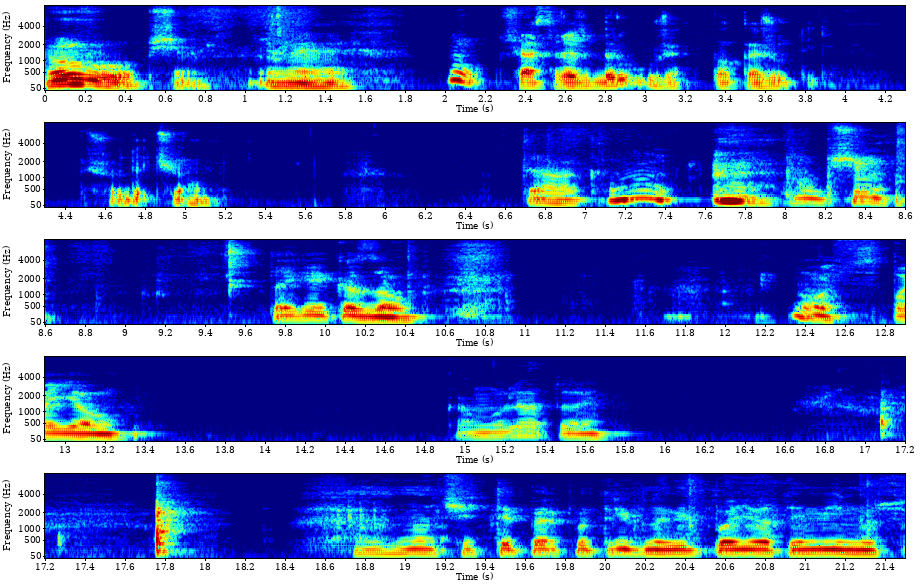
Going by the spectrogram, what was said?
Ну, в общем. е, Ну, зараз розберу вже, покажу тоді, що до чого. Так, ну, в общем, так я й казав. Ось спаяв акумулятори. Значить, тепер потрібно відпаяти мінус.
